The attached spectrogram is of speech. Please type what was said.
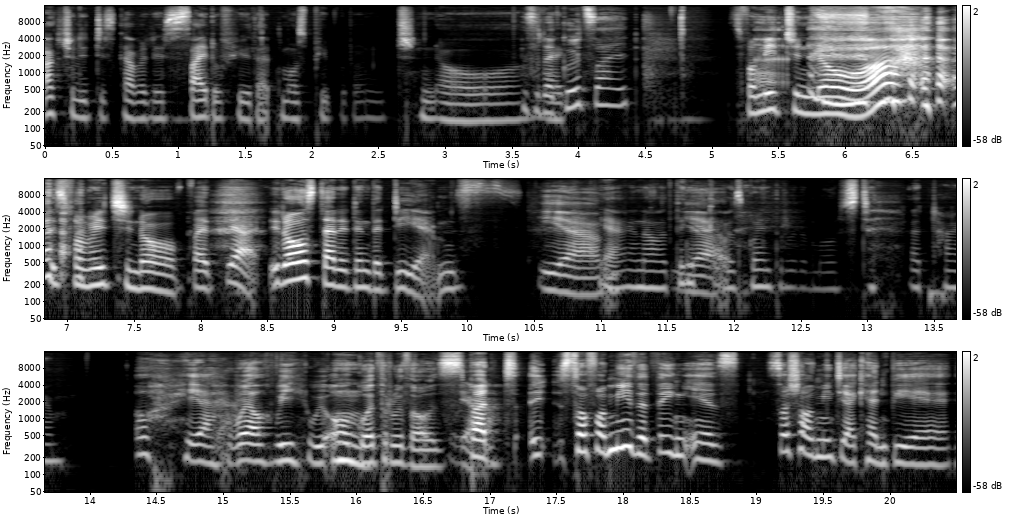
actually discovered a side of you that most people don't know. Is it a good side? It's for me to know. it's for me to know. But yeah, it all started in the DMs. Yeah. Yeah, and I think yeah. I was going through the most that time. Oh, yeah. Yeah. Well, we, we all Mm. go through those. Yeah. But uh, so for me, the thing is, social media can be a,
